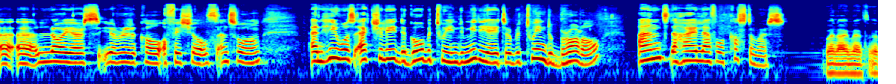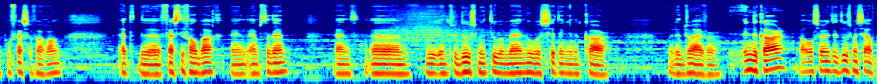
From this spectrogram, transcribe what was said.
uh, uh, lawyers, juridical officials, and so on. And he was actually the go between, the mediator between the brothel and the high level customers. When I met uh, Professor Van Roon at the Festivalbar in Amsterdam, and um, he introduced me to a man who was sitting in a car with a driver. In the car, I also introduced myself.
